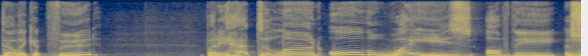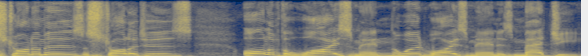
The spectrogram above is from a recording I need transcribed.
delicate food, but he had to learn all the ways of the astronomers, astrologers, all of the wise men. The word wise man is magi.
